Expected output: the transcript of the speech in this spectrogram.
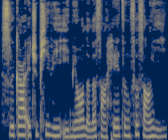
世界 HPV 疫苗辣辣上海正式上演。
